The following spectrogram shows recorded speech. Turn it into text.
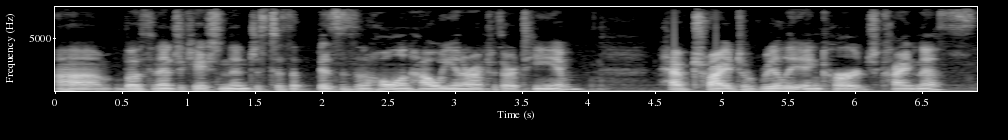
um, both in education and just as a business as a whole, and how we interact with our team, have tried to really encourage kindness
